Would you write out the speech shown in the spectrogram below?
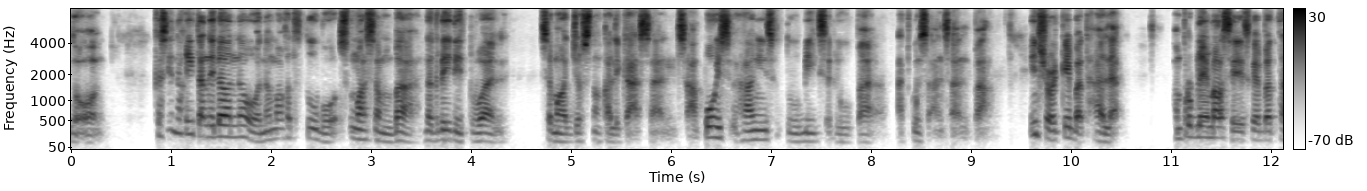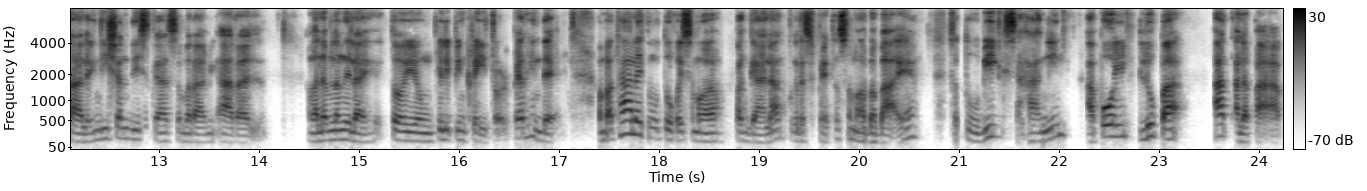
noon. Kasi nakita nila noon ng mga katutubo, sumasamba, nagre-ritual sa mga Diyos ng kalikasan, sa apoy, sa hangin, sa tubig, sa lupa, at kung saan-saan pa. In short, kay Bathala. Ang problema kasi is kay Bathala, hindi siya discuss sa maraming aral. Ang alam lang nila, ito yung Philippine creator. Pero hindi. Ang Bathala ay tumutukoy sa mga paggalang, pagrespeto sa mga babae, sa tubig, sa hangin, apoy, lupa, at alapaap.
